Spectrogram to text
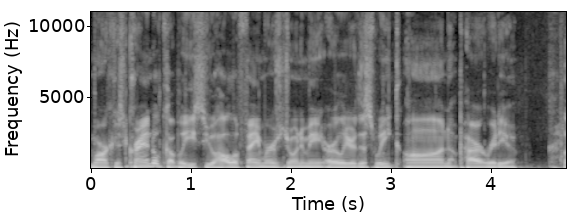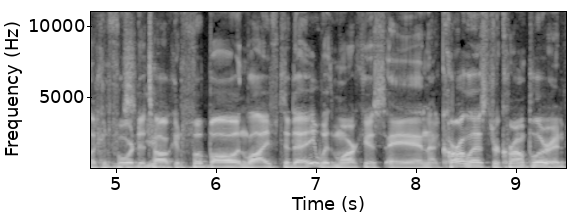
Marcus Crandell, a couple ECU Hall of Famers joining me earlier this week on Pirate Radio. Looking forward to talking football and life today with Marcus and Carlester Crumpler. And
